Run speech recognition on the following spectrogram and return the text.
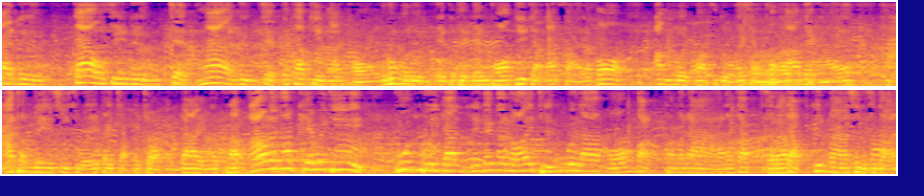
081 941 7517 นะครับทีมงานของรุ่งอรุณเอนเตอร์เทนเมนต์พร้อมที่จะรับสายแล้วก็อำนวยความสะดวกให้กับพ่อค้าแม่ขาย หาทำเลสวยๆไปจับไปจองกันได้นะครับ เอาละครับเคลียร์เวทีพูดคุยกันเล็กๆน้อยๆถึงเวลาของบัตรธรรมดานะครับจับขึ้นมาสนุกสนาน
